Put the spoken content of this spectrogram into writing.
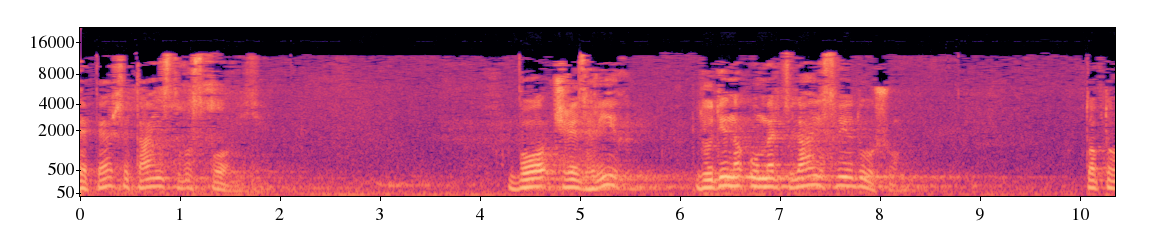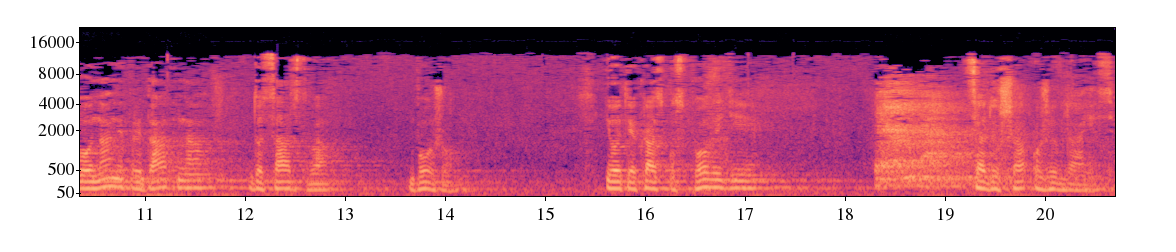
Це перше таїнство сповідь. Бо через гріх людина умертвляє свою душу. Тобто вона не придатна до Царства Божого. І от якраз у сповіді ця душа оживляється.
